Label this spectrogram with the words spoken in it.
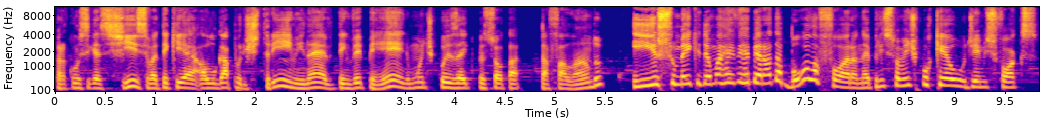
para conseguir assistir, você vai ter que alugar por streaming, né? Tem VPN, um monte de coisa aí que o pessoal tá, tá falando. E isso meio que deu uma reverberada boa lá fora, né? Principalmente porque o James Fox.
